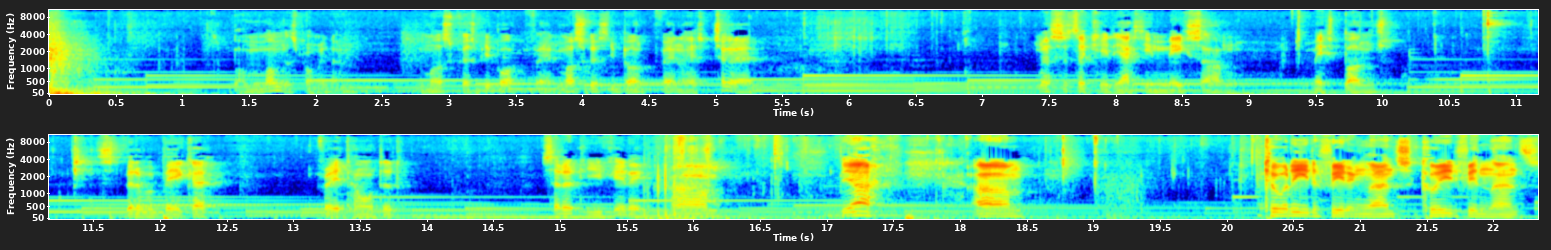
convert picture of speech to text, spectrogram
My mum is probably done. Most crispy bun, very, most crispy bun, very nice. Check it out my sister Katie actually makes um makes buns. She's a bit of a baker, very talented. Shout out to you, Katie. Um, yeah, um, Cody defeating Lance. Cody defeating Lance.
